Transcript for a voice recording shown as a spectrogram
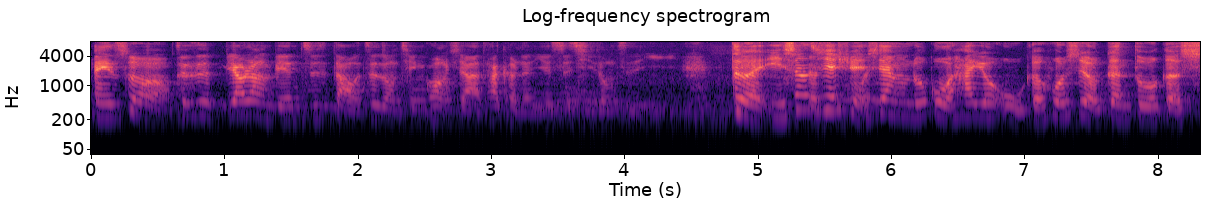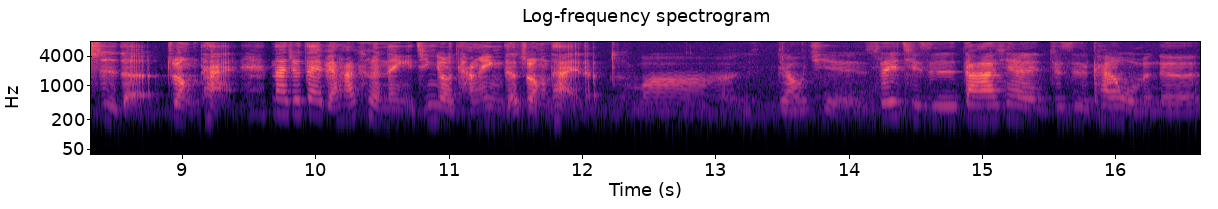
没错，就是不要让别人知道。这种情况下，他可能也是其中之一。对，以上这些选项，如果他有五个或是有更多个是的状态，那就代表他可能已经有糖瘾的状态了。哇，了解。所以其实大家现在就是看我们的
